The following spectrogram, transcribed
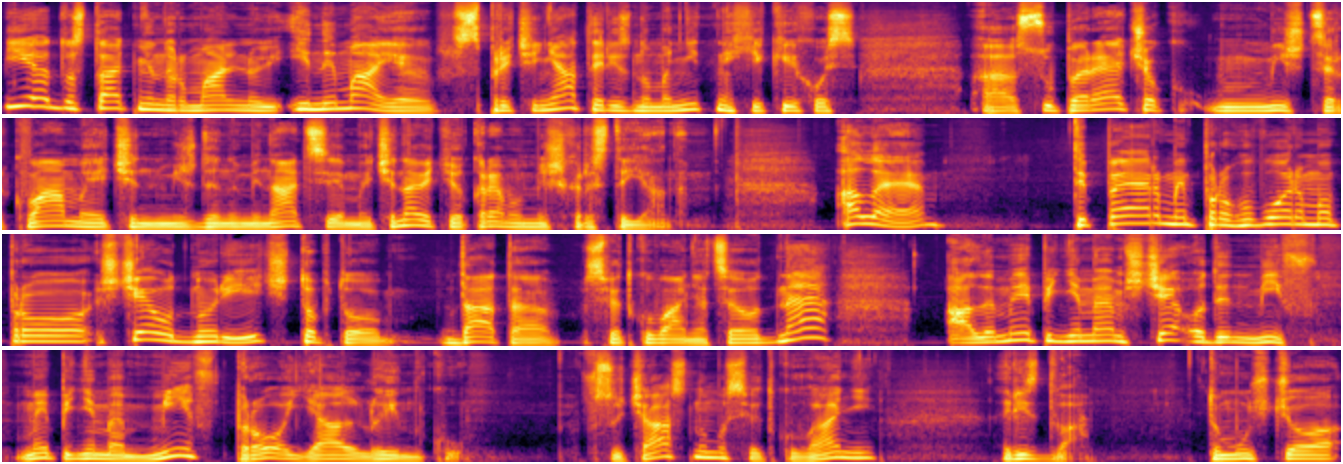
є достатньо нормальною і не має спричиняти різноманітних якихось суперечок між церквами чи між деномінаціями, чи навіть окремо між християнами. Але тепер ми проговоримо про ще одну річ, тобто дата святкування це одне, але ми піднімемо ще один міф. Ми піднімемо міф про ялинку в сучасному святкуванні Різдва. Тому що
